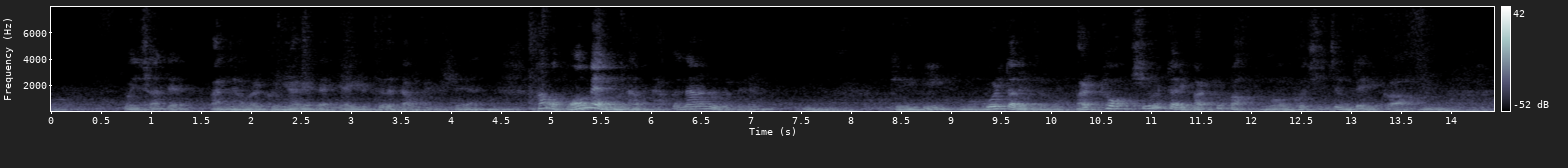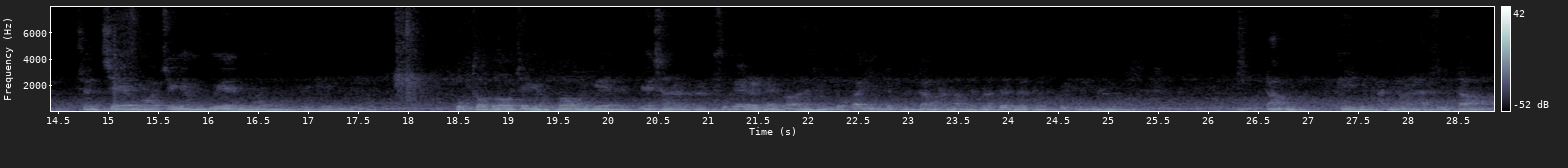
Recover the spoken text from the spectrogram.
뭐 도지사한테 반영을 건의하겠다는 이야기를 들었다고 했는데 하고 봄에는 하면 다 끝나는 거거든요. 계획이 뭐 9월달에 좀 발표, 10월달에 발표가 뭐그 시점 되니까 전체 뭐 재경부에 뭐 이렇게 이제 국토부 재경부 이게 예산을 소개를 해가 어느 정도까지 이제 분담을 하면 어떤 어떤 그중에는 뭐 다음 계획이 반영을 할 수 있다.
